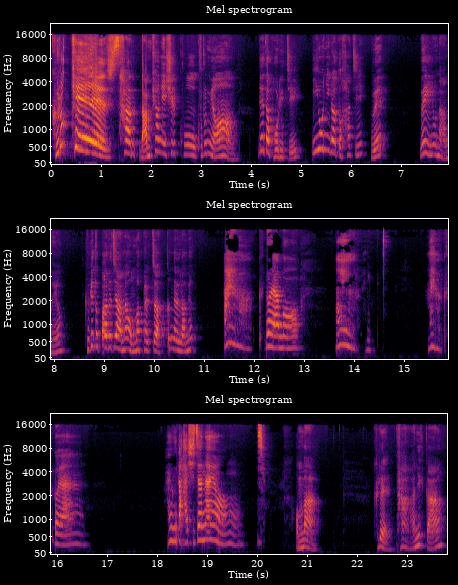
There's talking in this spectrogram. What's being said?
그렇게 사, 남편이 싫고 그러면 내다 버리지. 이혼이라도 하지. 왜? 왜 이혼 안 해요? 그게 더 빠르지 않아? 엄마 팔자 끝내려면? 아유, 그거야 뭐. 아유, 아유, 그거야. 아유, 다 아시잖아요. 엄마, 그래, 다 아니까.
